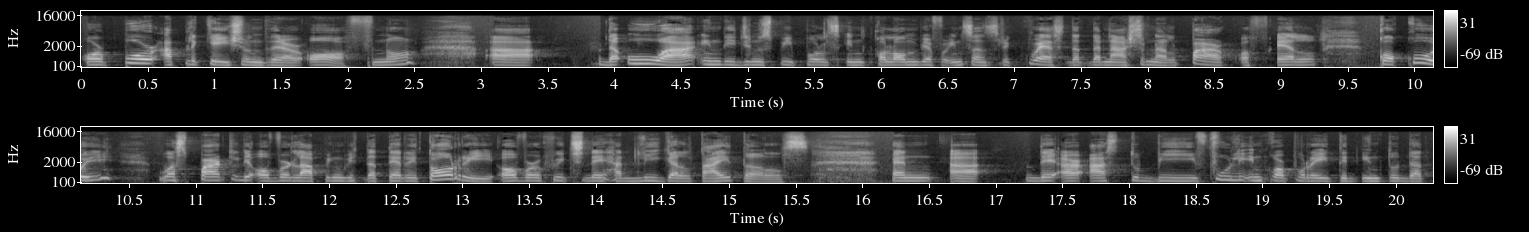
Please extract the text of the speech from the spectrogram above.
or poor application thereof. No. Uh, the UWA, indigenous peoples in Colombia, for instance, request that the national park of El Cocuy was partly overlapping with the territory over which they had legal titles. And uh, they are asked to be fully incorporated into that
